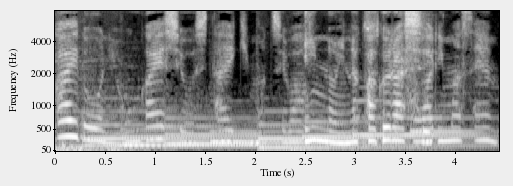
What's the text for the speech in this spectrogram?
北海道に恩返しをしたい気持ちはリンの田舎暮らし。変わりません。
